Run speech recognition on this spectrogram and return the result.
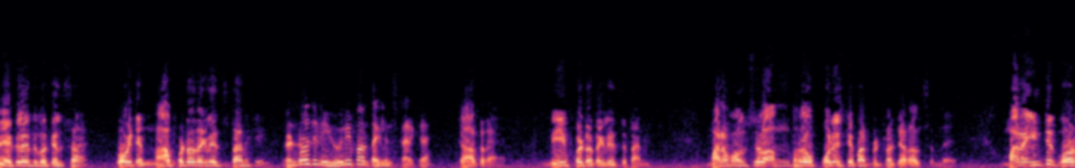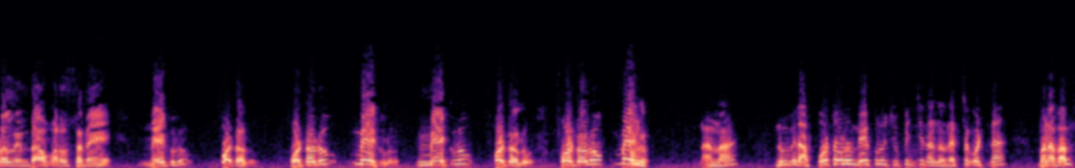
మేకులు ఎందుకో తెలుసా? ఒకటి నా ఫోటో తగిలించడానికి రెండోది నీ యూనిఫామ్ తగిలించడానిక కాదురా నీ ఫోటో తగిలించడానికి మన వంశులు అందరూ పోలీస్ డిపార్ట్మెంట్లో చేరాల్సిందే. మన ఇంటి గోడల నిండా వరుసనే మేకులు ఫోటోలు. ఫోటోలు మేకులు. మేకులు ఫోటోలు. ఫోటోలు మేకులు. నాన్న నువ్వు ఇలా ఫోటోలు మేకులు చూపించి నన్ను రెచ్చగొట్టినా మన వంశ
